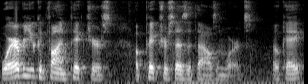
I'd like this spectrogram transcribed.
Wherever you can find pictures, a picture says a thousand words. Okay.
